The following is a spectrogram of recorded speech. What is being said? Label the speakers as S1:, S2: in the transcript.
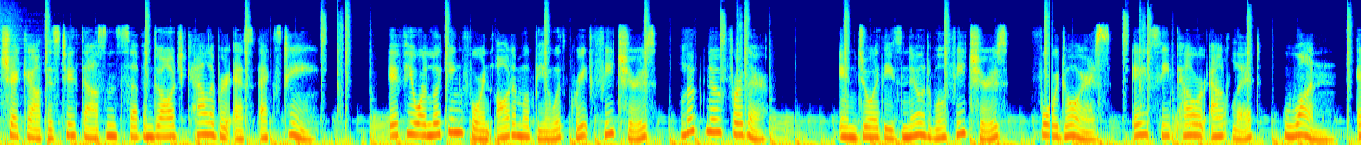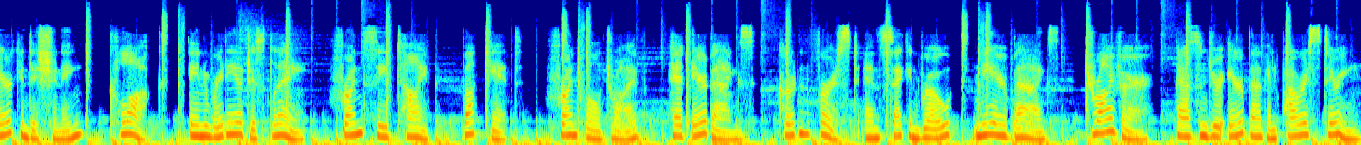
S1: Check out this 2007 Dodge Caliber SXT. If you are looking for an automobile with great features, look no further. Enjoy these notable features, 4 doors, AC power outlet, 1, air conditioning, clock, in-radio display, front seat type, bucket, front-wheel drive, head airbags, curtain first and second row, knee airbags, driver, passenger airbag and power steering.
